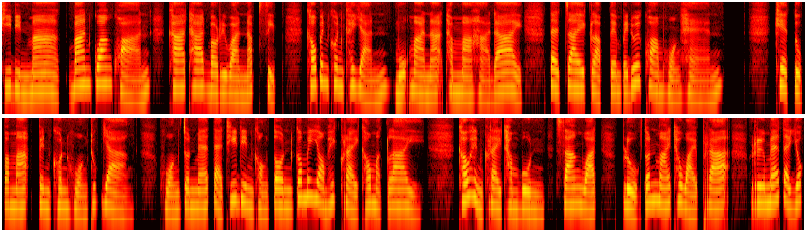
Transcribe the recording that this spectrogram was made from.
ที่ดินมาก บ้านกว้างขวางค่าทาสบริวารนนับสิบ เขาเป็นคนขยัน มุมานะทำมาหาได้ แต่ใจกลับเต็มไปด้วยความหวงแหน เขตุปมะเป็นคนห่วงทุกอย่าง ห่วงจนแม้แต่ที่ดินของตนก็ไม่ยอมให้ใครเข้ามาใกล้ เขาเห็นใครทำบุญ สร้างวัด ปลูกต้นไม้ถวายพระ หรือแม้แต่ยก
